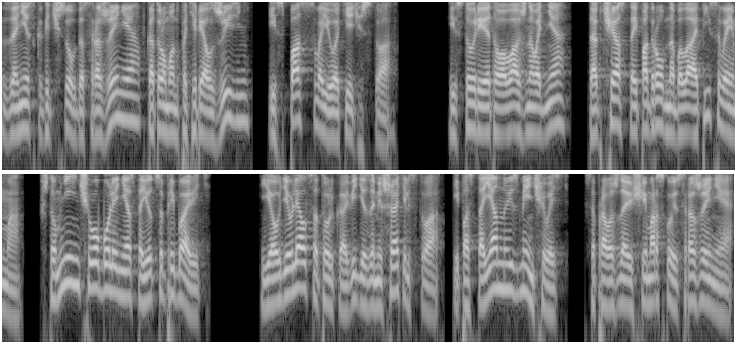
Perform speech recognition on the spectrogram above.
за несколько часов до сражения, в котором он потерял жизнь и спас свое отечество. История этого важного дня так часто и подробно была описываема, что мне ничего более не остается прибавить. Я удивлялся только, видя замешательство и постоянную изменчивость, сопровождающие морское сражение,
